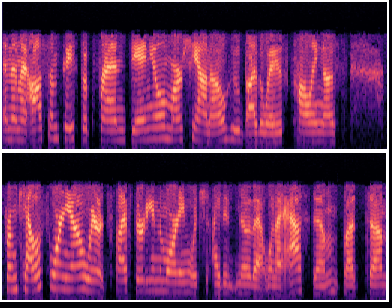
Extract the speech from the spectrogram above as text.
And then my awesome Facebook friend, Daniel Marciano, who, by the way, is calling us from California, where it's 5:30 in the morning, which I didn't know that when I asked him, but um,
